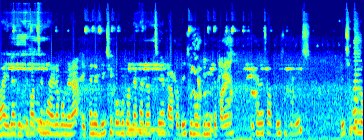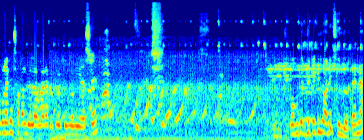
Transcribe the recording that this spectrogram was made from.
ভাইরা দেখতে পাচ্ছেন ভাইরা বোনেরা এখানে দেশি কবুতর দেখা যাচ্ছে তারপর দেশি মুরগি নিতে পারেন। এখানে সব দেশি জিনিস। দেশি পণ্যগুলোকে সকালবেলা আপনারা বিক্রির জন্য নিয়ে আসে। কবুতর দুটো কিন্তু অনেক সুন্দর তাই না?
